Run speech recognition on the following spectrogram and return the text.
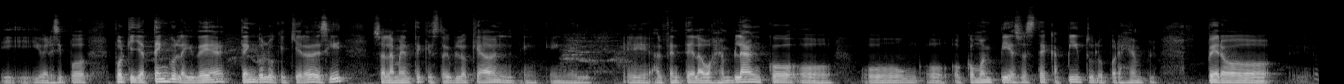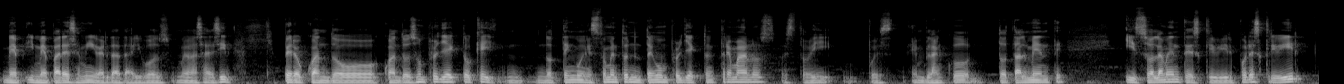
Y, ver si puedo, porque ya tengo la idea, tengo lo que quiero decir, solamente que estoy bloqueado en, en, el, eh, al frente de la hoja en blanco o, o, o, cómo empiezo este capítulo, por ejemplo. Pero, me, y me parece a mí, ¿verdad? Ahí vos me vas a decir, pero cuando, cuando es un proyecto, ok, no tengo en este momento, no tengo un proyecto entre manos, estoy pues en blanco totalmente y solamente escribir por escribir,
